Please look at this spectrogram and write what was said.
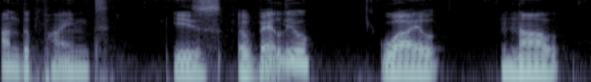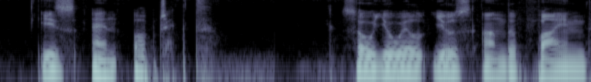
undefined is a value while null is an object. So you will use undefined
